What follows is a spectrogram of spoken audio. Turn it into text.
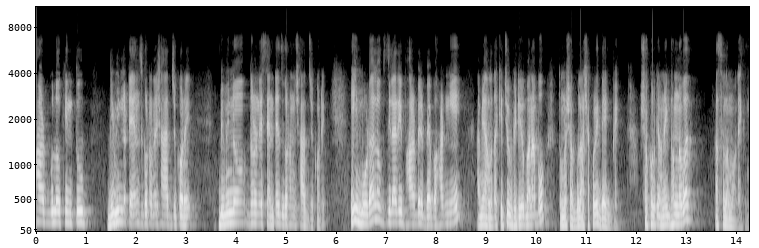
ভার্বগুলো কিন্তু বিভিন্ন টেন্স গঠনে সাহায্য করে, বিভিন্ন ধরনের সেন্টেন্স গঠনে সাহায্য করে। এই মোডাল অক্সিলারি ভার্বের ব্যবহার নিয়ে আমি আলাদা কিছু ভিডিও বানাবো, তোমরা সবগুলো আশা করি দেখবে। সকলকে অনেক ধন্যবাদ। আসসালামু আলাইকুম।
